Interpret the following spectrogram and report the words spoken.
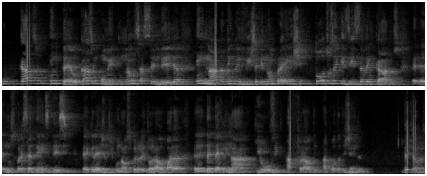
o caso em tela, o caso em comento, não se assemelha em nada, tendo em vista que não preenche todos os requisitos elencados eh, eh, nos precedentes desse egrégio Tribunal Superior Eleitoral para eh, determinar que houve a fraude à cota de gênero. Vejamos,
